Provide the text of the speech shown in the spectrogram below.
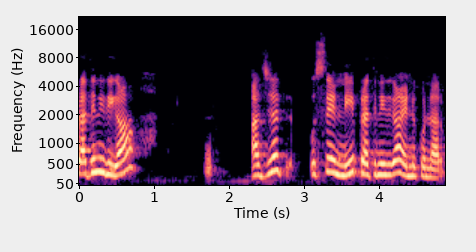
ప్రతినిధిగా అజ్రత్ హుస్సేన్ని ప్రతినిధిగా ఎన్నుకున్నారు.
